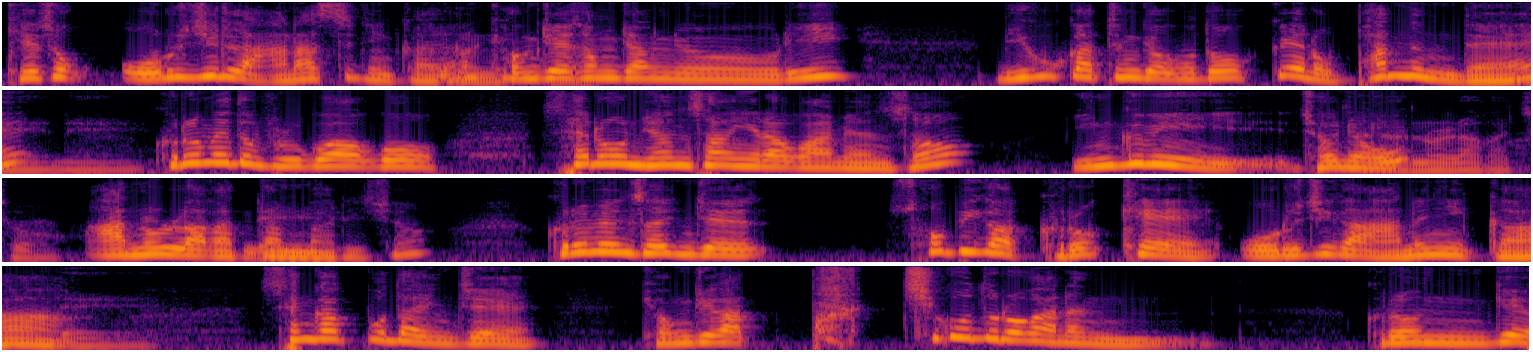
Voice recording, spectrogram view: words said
계속 오르지를 않았으니까요. 그러니까. 경제 성장률이 미국 같은 경우도 꽤 높았는데 네네. 네. 그럼에도 불구하고 새로운 현상이라고 하면서 임금이 전혀 안 올라가죠. 안 올라갔단 네. 말이죠. 그러면서 이제 소비가 그렇게 오르지가 않으니까 네. 생각보다 이제 경제가 탁 치고 들어가는 그런 게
